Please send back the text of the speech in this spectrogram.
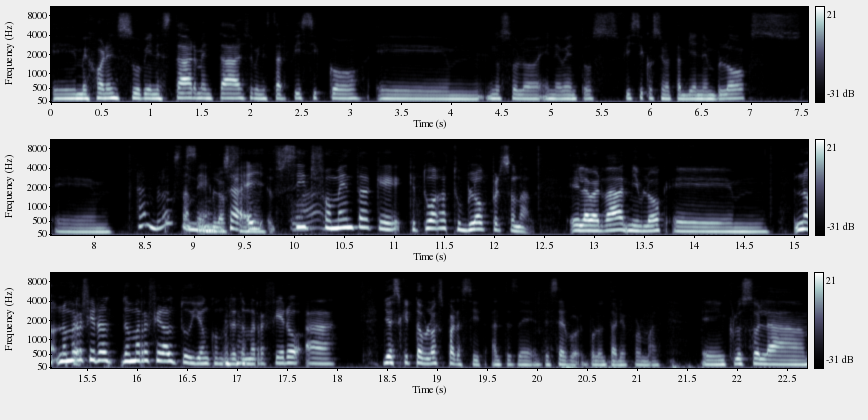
Eh, mejoren su bienestar mental, su bienestar físico, eh, no solo en eventos físicos, sino también en blogs. eh, Ah, en blogs Sí, también. en blogs o sea, también. ella- SID Wow. fomenta que, que tú hagas tu blog personal. eh, la verdad, mi blog, eh, No, no, me, refiero al, no me refiero al tuyo en concreto, me refiero a... Yo he escrito blogs para SID antes de, de ser vol- voluntario formal. Eh, incluso la,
